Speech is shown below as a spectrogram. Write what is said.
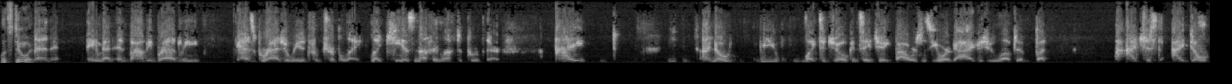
Let's do it. Amen. And Bobby Bradley has graduated from AAA. Like he has nothing left to prove there. I I know we like to joke and say Jake Bauers is your guy because you loved him, but I just I don't.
